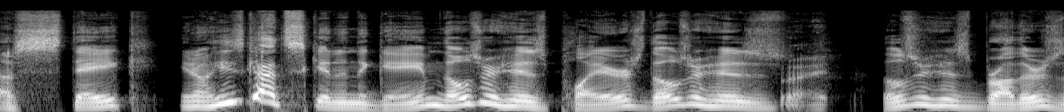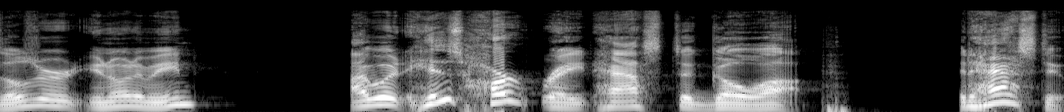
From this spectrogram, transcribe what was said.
a stake, you know, he's got skin in the game. Those are his players. Those are his Right. those are his brothers. Those are, you know what I mean? I would his heart rate has to go up. It has to.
